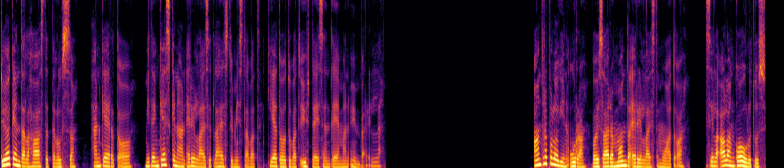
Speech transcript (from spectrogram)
Työkentällä haastattelussa hän kertoo, miten keskenään erilaiset lähestymistavat kietoutuvat yhteisen teeman ympärille. Antropologin ura voi saada monta erilaista muotoa, sillä alan koulutus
